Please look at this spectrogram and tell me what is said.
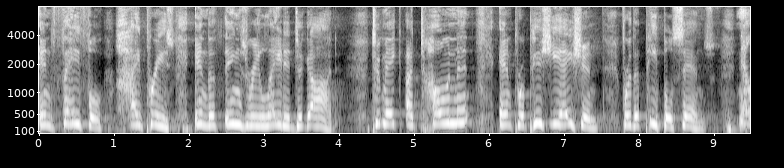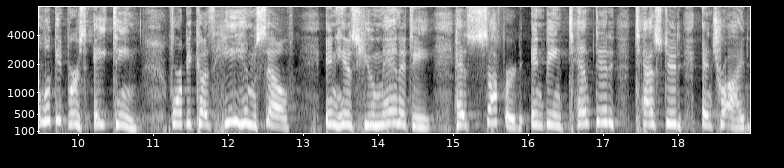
and faithful high priest in the things related to God to make atonement and propitiation for the people's sins. Now look at verse 18. For because he himself in his humanity has suffered in being tempted, tested, and tried,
